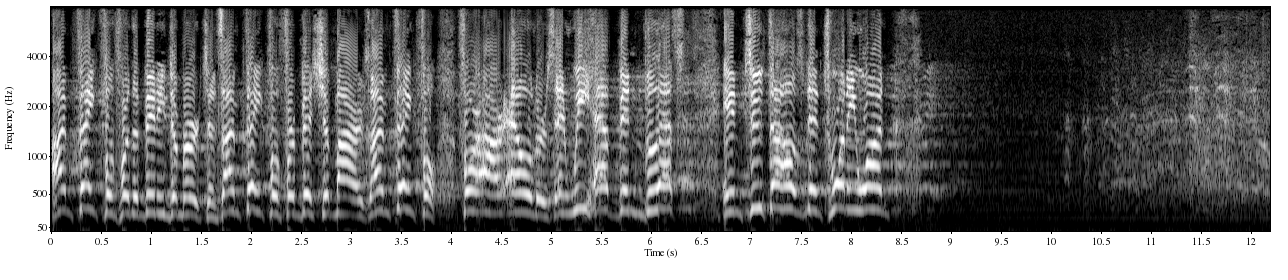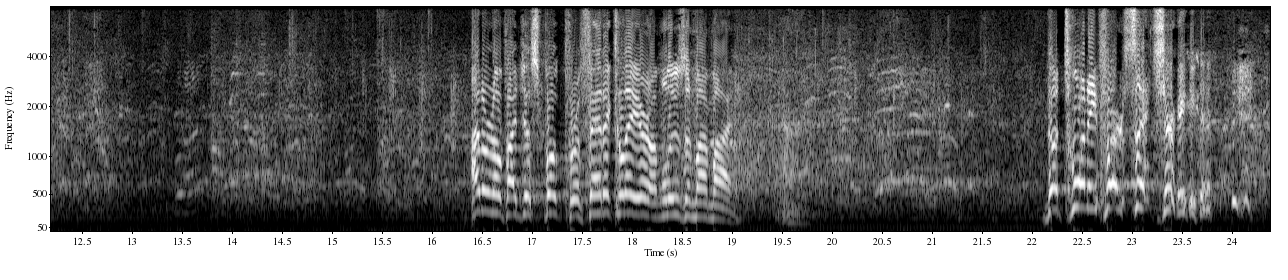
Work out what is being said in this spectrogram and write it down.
I'm thankful for the Benny DeMerchants. I'm thankful for Bishop Myers. I'm thankful for our elders. And we have been blessed in 2021 I don't know if I just spoke prophetically or I'm losing my mind. The 21st century.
